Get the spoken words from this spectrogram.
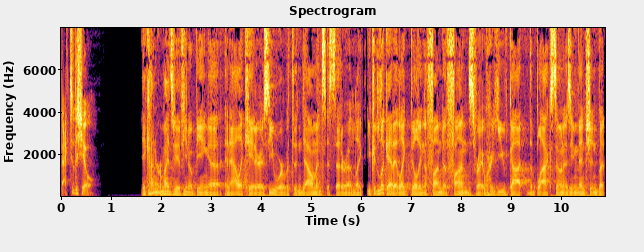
back to the show. It kind of reminds me of, you know, being a, an allocator as you were with endowments, et cetera. Like you could look at it like building a fund of funds, right? Where you've got the Blackstone, as you mentioned, but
